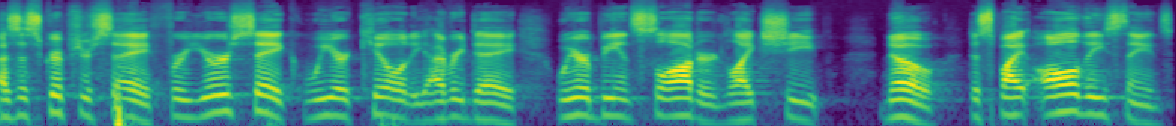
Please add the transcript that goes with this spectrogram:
As the scriptures say, for your sake we are killed every day, we are being slaughtered like sheep. No, despite all these things,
